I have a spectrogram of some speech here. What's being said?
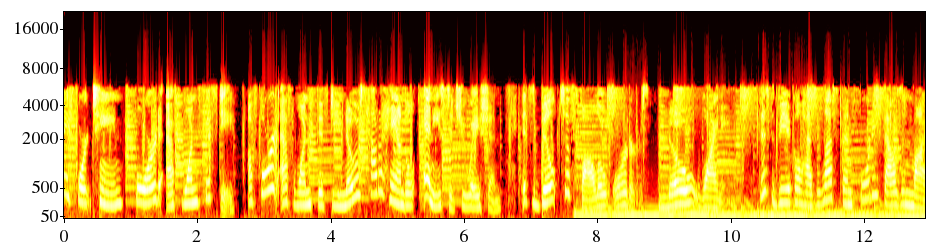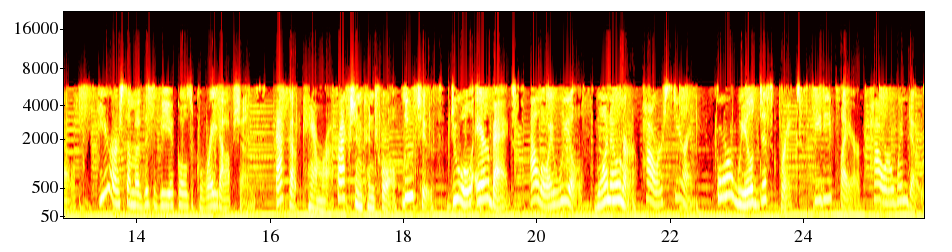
2014 Ford F-150. A Ford F-150 knows how to handle any situation. It's built to follow orders, no whining. This vehicle has less than 40,000 miles. Here are some of this vehicle's great options. Backup camera, traction control, Bluetooth, dual airbags, alloy wheels, one owner, power steering, four-wheel disc brakes, CD player, power windows,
